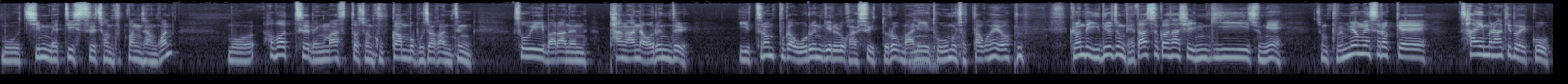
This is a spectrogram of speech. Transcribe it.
뭐 짐 매티스 전 국방장관, 뭐 허버트 맥마스터 전 국가안보 보좌관 등 소위 말하는 방 안의 어른들 이 트럼프가 옳은 길로 갈 수 있도록 많이 네. 도움을 줬다고 해요. 그런데 이들 중 대다수가 사실 임기 중에 좀 불명예스럽게 사임을 하기도 했고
